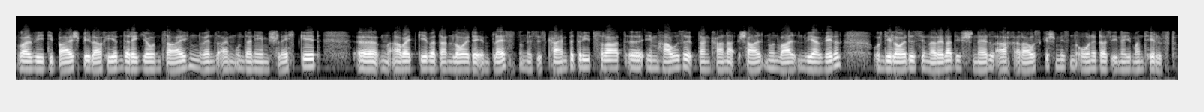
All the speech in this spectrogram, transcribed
weil wie die Beispiele auch hier in der Region zeigen, wenn es einem Unternehmen schlecht geht, äh, ein Arbeitgeber dann Leute entlässt und es ist kein Betriebsrat äh, im Hause, dann kann er schalten und walten, wie er will und die Leute sind relativ schnell auch rausgeschmissen, ohne dass ihnen jemand hilft.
